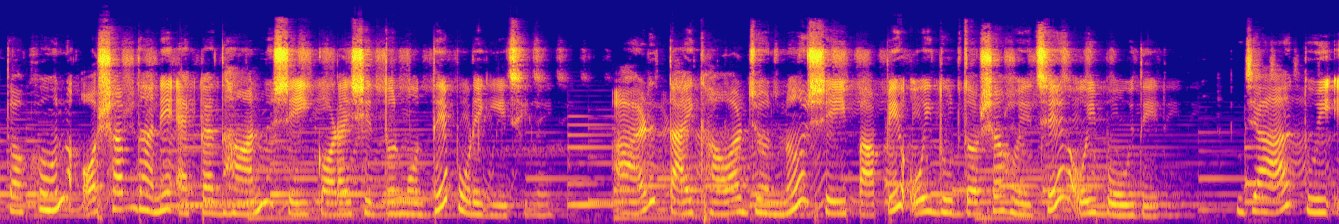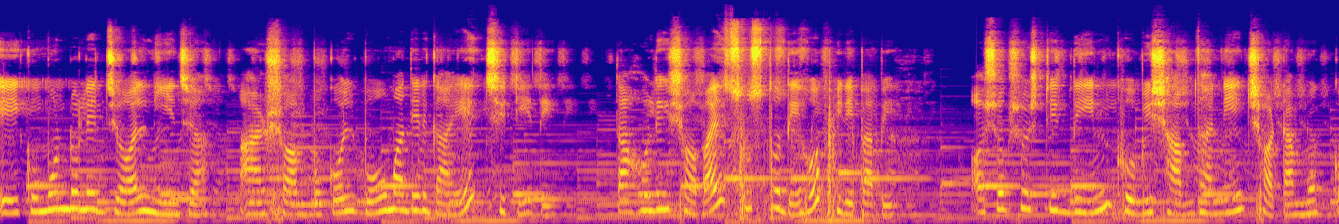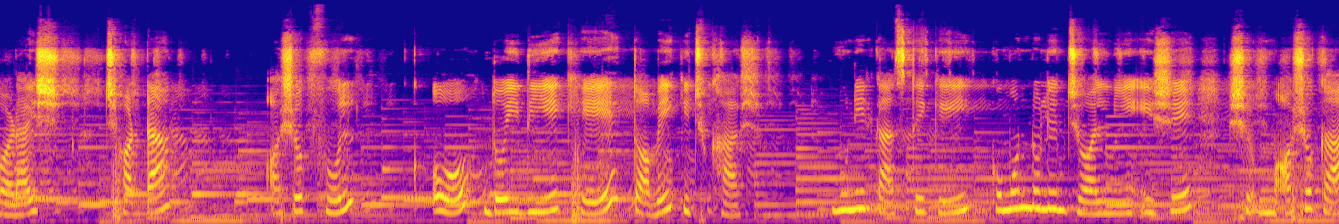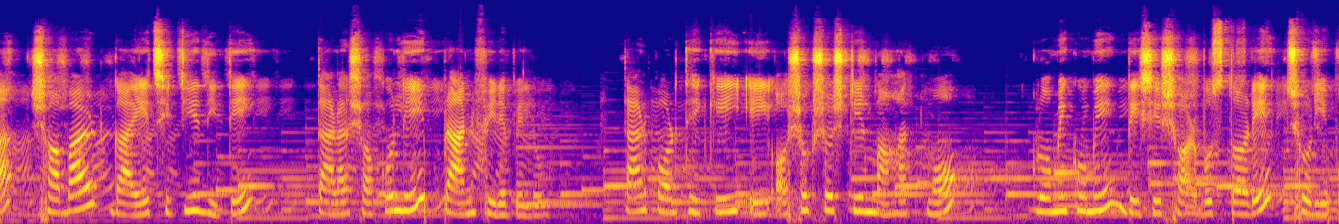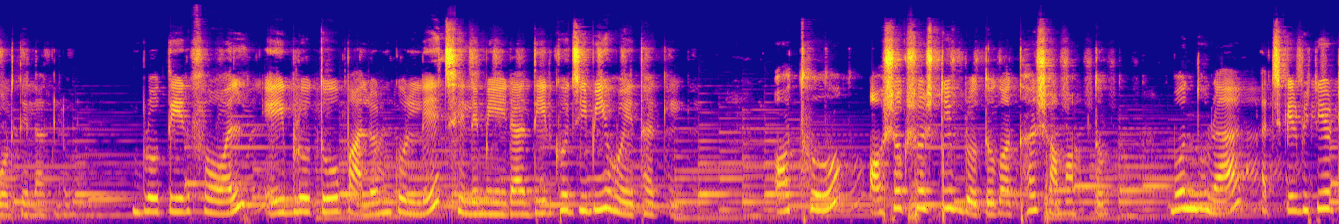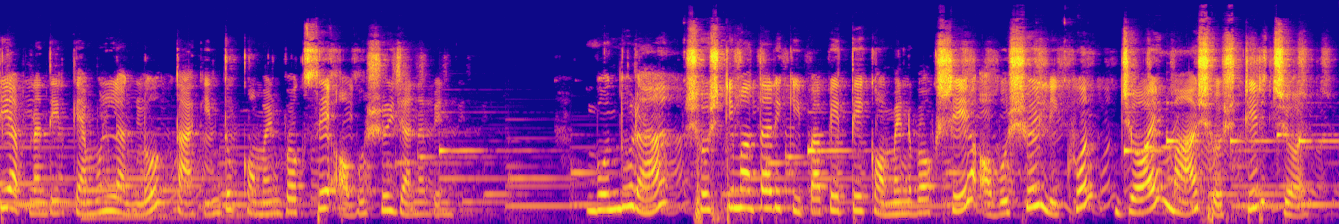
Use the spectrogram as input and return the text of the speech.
তখন অসাবধানে একটা ধান সেই কড়াই সেদ্ধর মধ্যে পড়ে গিয়েছিল। আর তাই খাওয়ার জন্য সেই পাপে ওই দুর্দশা হয়েছে ওই বউদের। যা তুই এই কুমণ্ডলের জল নিয়ে যা, আর সব বকল বৌমাদের গায়ে ছিটিয়ে দে। তাহলেই সবাই সুস্থ দেহ ফিরে পাবে। অশোক ষষ্ঠীর দিন খুবই সাবধানে ছটা মুখ কড়াই ছটা অশোক ফুল ও দই দিয়ে খেয়ে তবেই কিছু খাস। মুনির কাছ থেকেই কুমণ্ডলের জল নিয়ে এসে অশোকা সবার গায়ে ছিটিয়ে দিতেই তারা সকলে প্রাণ ফিরে পেল। তারপর থেকেই এই অশোক ষষ্ঠীর মাহাত্ম্য ক্রমে ক্রমে দেশের সর্বস্তরে ছড়িয়ে পড়তে লাগল। ব্রতের ফল এই ব্রত পালন করলে ছেলেমেয়েরা দীর্ঘজীবী হয়ে থাকে। অথ অশোক ষষ্ঠী ব্রতকথা সমাপ্ত। বন্ধুরা, আজকের ভিডিওটি আপনাদের কেমন লাগল তা কিন্তু কমেন্ট বক্সে অবশ্যই জানাবেন। বন্ধুরা, ষষ্ঠী মাতার কৃপা পেতে কমেন্ট বক্সে অবশ্যই লিখুন, জয় মা ষষ্ঠীর জয়।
